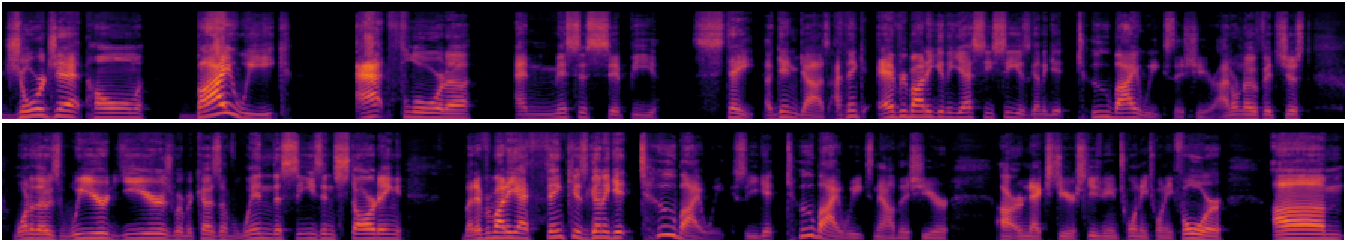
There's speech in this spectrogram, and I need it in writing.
Georgia at home, bye week at Florida and Mississippi State. Again, guys, I think everybody in the SEC is going to get two bye weeks this year. I don't know if it's just one of those weird years where because of when the season's starting, but everybody I think is going to get two bye weeks. So you get two bye weeks now this year or next year, excuse me, in 2024. Um,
